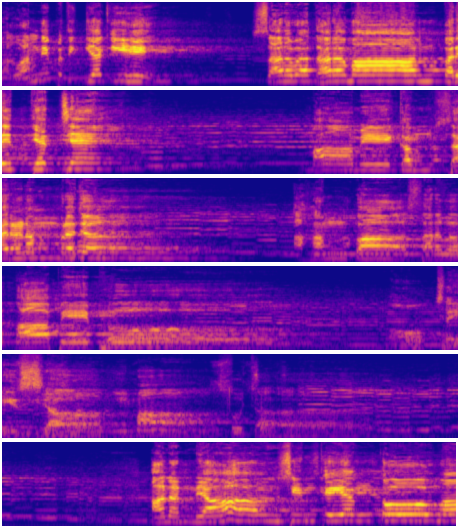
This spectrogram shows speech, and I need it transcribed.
भगवान ने प्रतिज्ञा की है, सर्वधर्मान परित्यज्य। मामेकम शरणम व्रज। अहम त्वा सर्व पापेभ्यो मोक्षयिष्यामि मा शुचा। अनन्यां चिन्तयन्तो मा।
